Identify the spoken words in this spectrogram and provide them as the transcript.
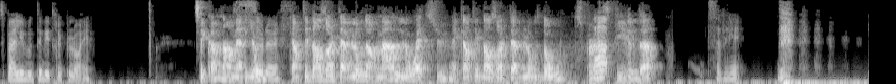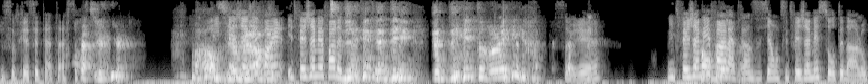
Tu peux aller looter des trucs plus loin. C'est comme dans Mario. Ça. Quand t'es dans un tableau normal, l'eau est dessus, mais quand t'es dans un tableau d'eau, tu peux Ah. respirer dedans. C'est vrai. c'est vrai, c'est tata, ça. Mon Dieu! Mon Il te Dieu, fait jamais faire, il te fait jamais faire tu de dé- de détruire! C'est vrai, hein. Mais il te fait jamais Non, faire mais- la transition, tu te fait jamais sauter dans l'eau,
